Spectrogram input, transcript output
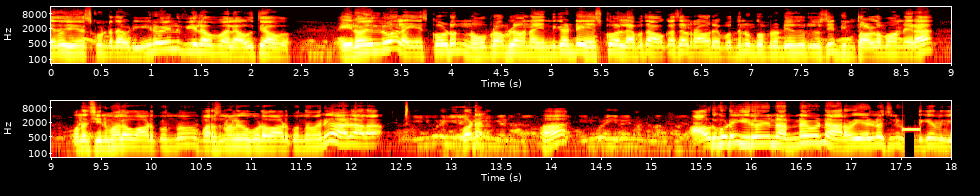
ఏదో చేసుకుంటుంది ఆవిడ. హీరోయిన్లు ఫీల్ అవ్వాలి అవుతే అవ్వ హీరోయిన్లు అలా వేసుకోవడం నో ప్రాబ్లం అన్న. ఎందుకంటే వేసుకోవాలి లేకపోతే అవకాశాలు రావు. రేపు ఇంకో ప్రొడ్యూసర్ చూసి దీన్ని తొళ్ళ బాగున్నాయిరా. మనం సినిమాలో వాడుకుందాం పర్సనల్గా కూడా వాడుకుందాం అని ఆడ అలా ఒకటే ఆవిడ కూడా హీరోయిన్ అన్నవ్వండి అరవై ఏళ్ళు వచ్చిన ఎందుకు?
